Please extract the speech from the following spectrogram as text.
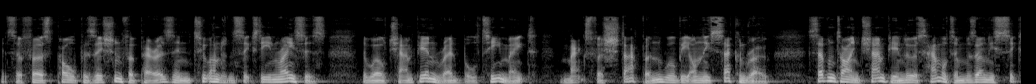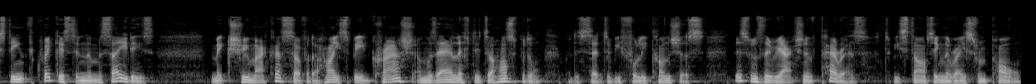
It's a first pole position for Perez in 216 races. The world champion Red Bull teammate Max Verstappen will be on the second row. Seven time champion Lewis Hamilton was only 16th quickest in the Mercedes. Mick Schumacher suffered a high speed crash and was airlifted to hospital, but is said to be fully conscious. This was the reaction of Perez to be starting the race from pole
